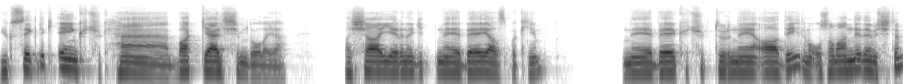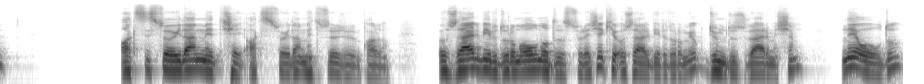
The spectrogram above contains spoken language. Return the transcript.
Yükseklik en küçük. He, bak gel şimdi olaya. Aşağı yerine git NB yaz bakayım. NB küçüktür NA değil mi? O zaman ne demiştim? Aksi söylenmedi şey aksi söylenmedi sürece pardon. Özel bir durum olmadığı sürece ki özel bir durum yok. Dümdüz vermişim. Ne oldu?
